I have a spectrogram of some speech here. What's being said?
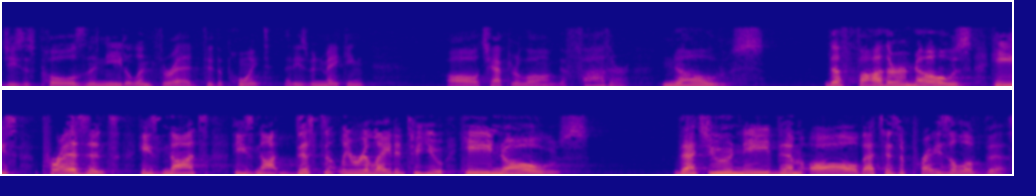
Jesus pulls the needle and thread through the point that he's been making all chapter long. The Father knows the Father knows. He's present. He's not, he's not distantly related to you. He knows that you need them all. That's his appraisal of this.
